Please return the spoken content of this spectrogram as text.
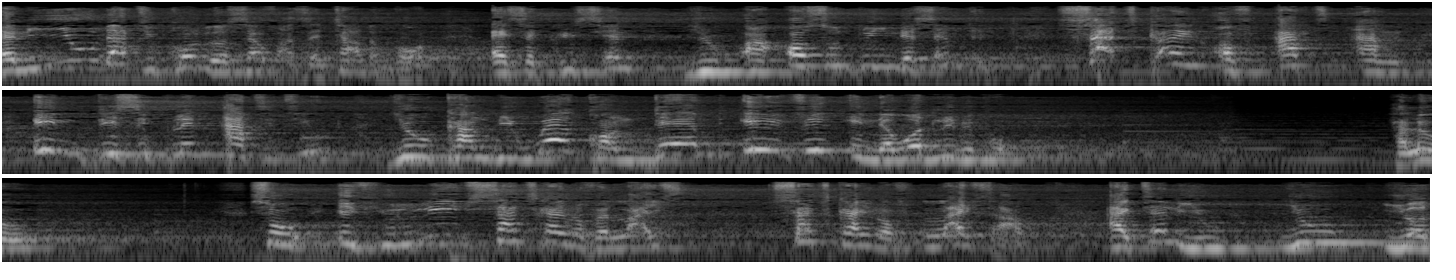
And you that you call yourself as a child of God, as a Christian, you are also doing the same thing. Such kind of act and indisciplined attitude, you can be well condemned even in the worldly people. Hello? So if you live such kind of a life, such kind of lifestyle, I tell you, you your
